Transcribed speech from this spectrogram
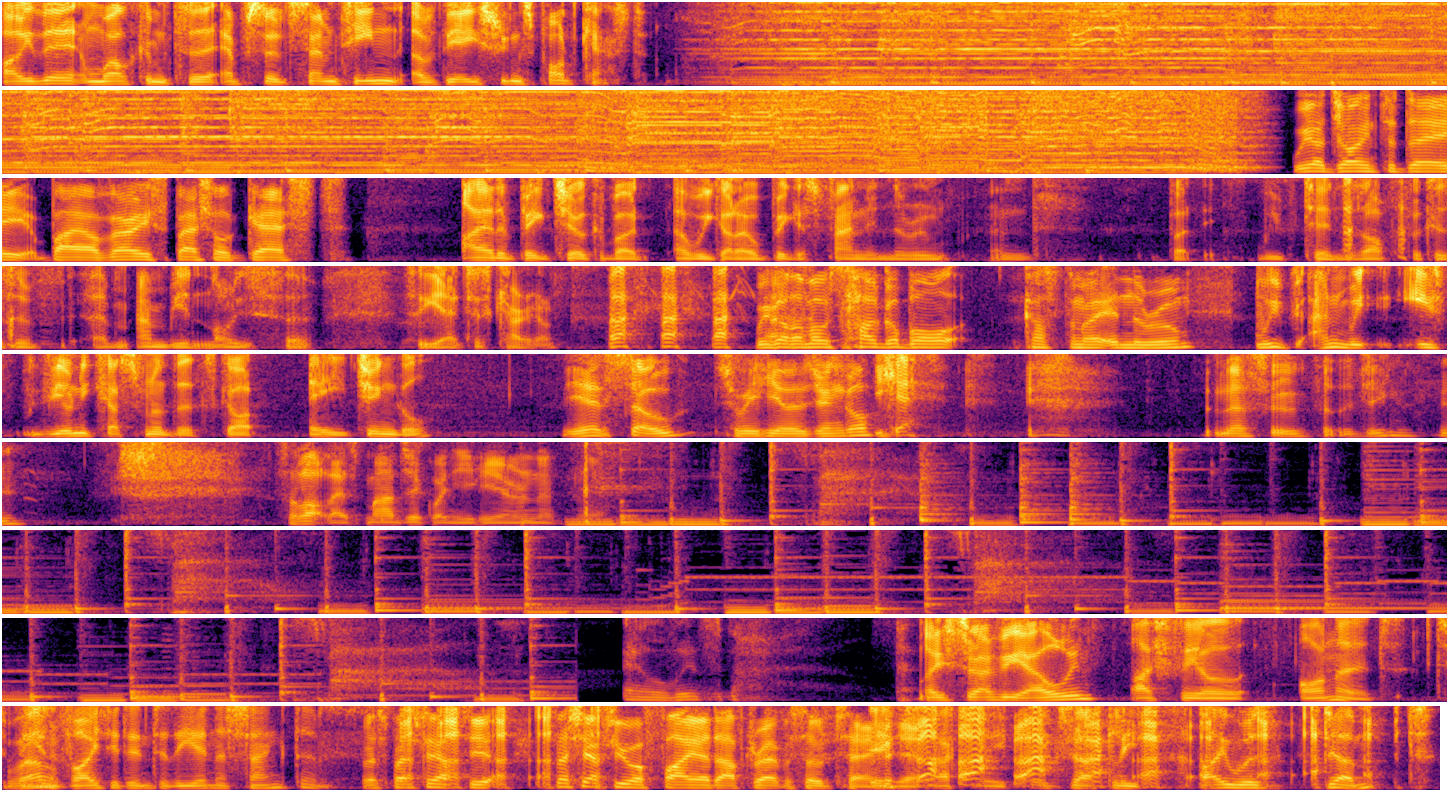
Hi there, and welcome to episode 17 of the A Strings podcast. We are joined today by our very special guest. I had a big joke about how we got our biggest fan in the room, and but we've turned it off because of um, ambient noise. So, so yeah, just carry on. We got the most huggable customer in the room. We and we he's the only customer that's got a jingle. Yes. So Should we hear the jingle? yeah, and that's where we put the jingle. Yeah. It's a lot less magic when you hear it. Elwyn Nice to have you, Elwyn. I feel honoured to Well. be invited into the inner sanctum. Especially after you, especially after you were fired after episode ten. Yeah. Exactly, exactly. I was dumped,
